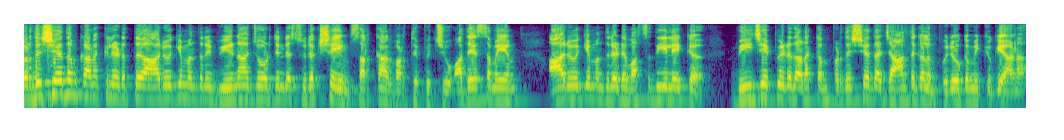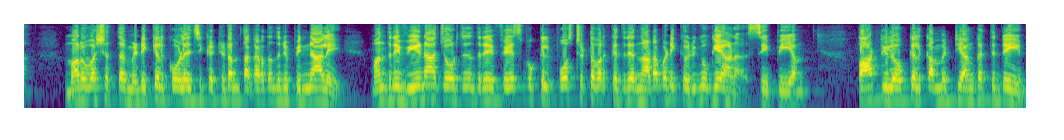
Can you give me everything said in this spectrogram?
പ്രതിഷേധം കണക്കിലെടുത്ത് ആരോഗ്യമന്ത്രി വീണ ജോർജിന്റെ സുരക്ഷയും സർക്കാർ വർദ്ധിപ്പിച്ചു. അതേസമയം ആരോഗ്യമന്ത്രിയുടെ വസതിയിലേക്ക് ബി ജെ പിയുടെതടക്കം പ്രതിഷേധ ജാഥകളും പുരോഗമിക്കുകയാണ്. മറുവശത്ത് മെഡിക്കൽ കോളേജ് കെട്ടിടം തകർന്നതിനു പിന്നാലെ മന്ത്രി വീണ ജോർജിനെതിരെ ഫേസ്ബുക്കിൽ പോസ്റ്റിട്ടവർക്കെതിരെ നടപടിക്കൊരുങ്ങുകയാണ് C P M party local committee അംഗത്തിന്റെയും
